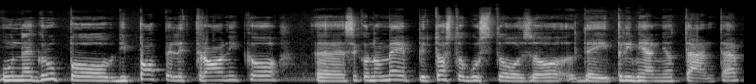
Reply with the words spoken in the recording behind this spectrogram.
un gruppo di pop elettronico eh, secondo me piuttosto gustoso dei primi anni Ottanta.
